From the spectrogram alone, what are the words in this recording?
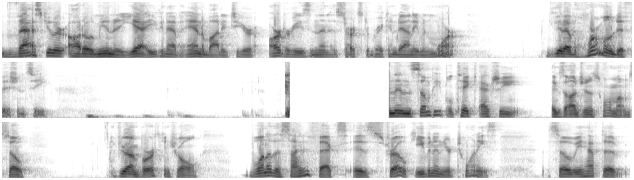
vascular autoimmunity. Yeah, you can have an antibody to your arteries and then it starts to break them down even more. You could have hormone deficiency. And then some people take actually exogenous hormones. So if you're on birth control, one of the side effects is stroke, even in your 20s. So we have to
